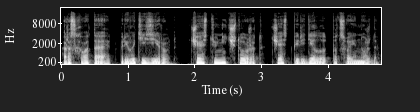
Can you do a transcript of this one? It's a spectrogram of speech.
Расхватают, приватизируют, часть уничтожат, часть переделают под свои нужды.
